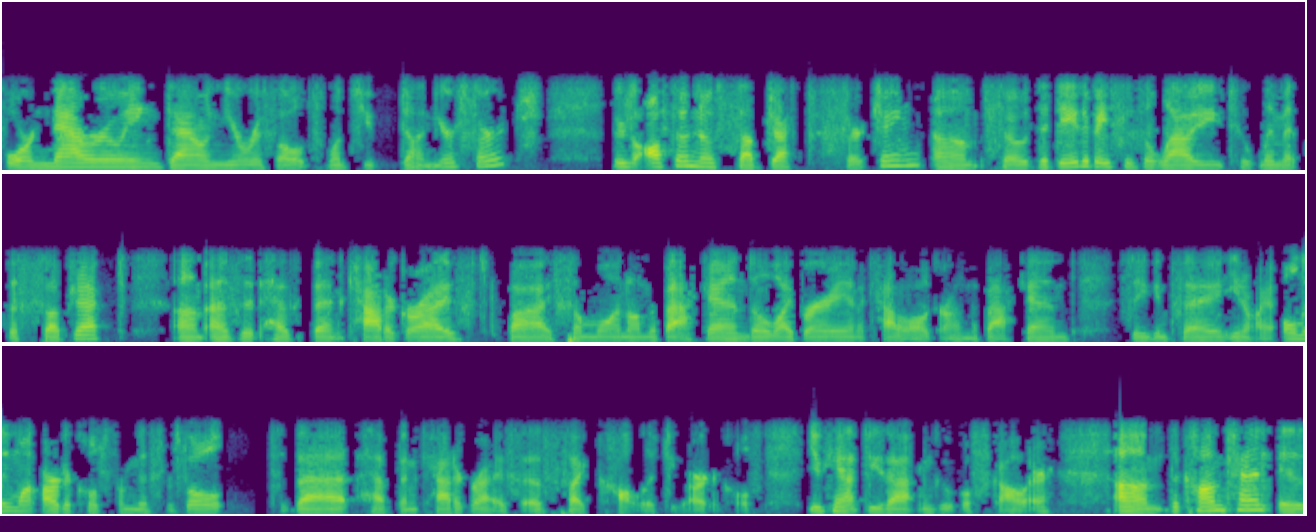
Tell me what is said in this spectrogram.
for narrowing down your results once you've done your search. There's also no subject searching, um, so the databases allow you to limit the subject um, as it has been categorized by someone on the back end, a librarian, a cataloger on the back end. So you can say, you know, I only want articles from this result that have been categorized as psychology articles. You can't do that in Google Scholar. Um, the content is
